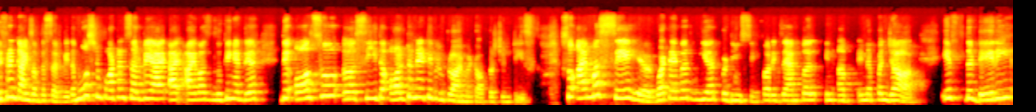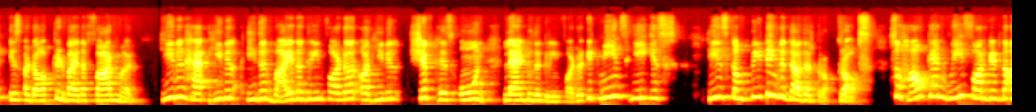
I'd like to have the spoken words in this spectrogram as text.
different kinds of the survey. The most important survey i, I, I was looking at there they also uh, see the alternative employment opportunities. So i must say here whatever we are producing for example in a, in a punjab if the dairy is adopted by the farmer he will have he will either buy the green fodder or he will shift his own land to the green fodder. It means he is he is competing with the other cro- crops. So how can we forget the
